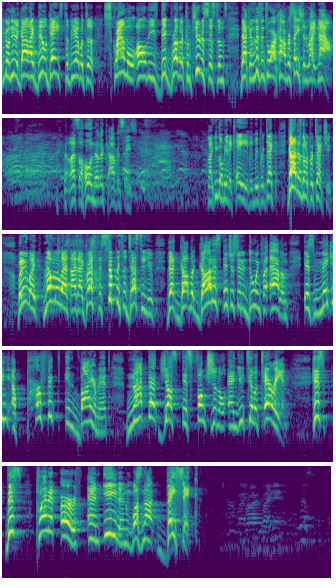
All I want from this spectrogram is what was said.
You're going to need a guy like Bill Gates to be able to scramble all these big brother computer systems that can listen to our conversation right now. That's a whole nother conversation. Like you're going to be in a cave and be protected. God is going to protect you. But anyway, nevertheless, I digress to simply suggest to you that God, what God is interested in doing for Adam is making a perfect environment, not that just is functional and utilitarian. His, this planet Earth and Eden was not basic.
